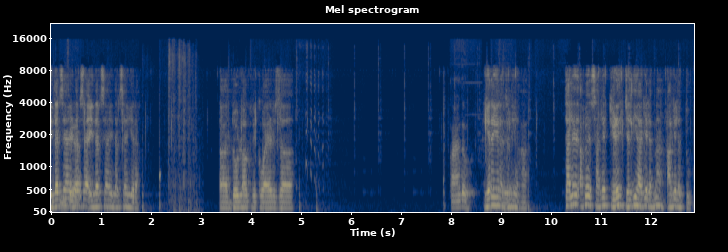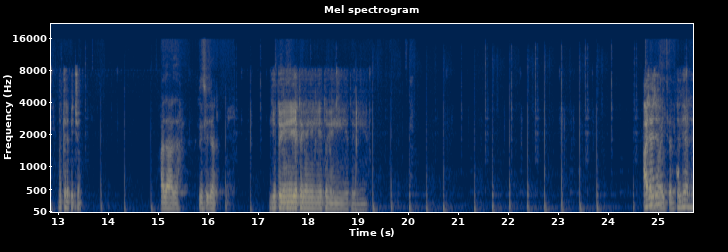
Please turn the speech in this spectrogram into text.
इधर। से आ इधर से आ इधर से आ इधर से आ ये रहा। डोर लॉक रिक्वायर्स कहाँ है तू? ये रहा ये रहा जल्दी आ, हाँ। साले अबे साले कीड़े जल्दी आगे लगना आगे लग तू मैं तेरे पीछे हूँ। आजा आजा नीचे चल। ये तो यही है ये तो यही है ये तो यही है ये तो यही है। आजा आजा भाई चल। जल्दी आजा।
